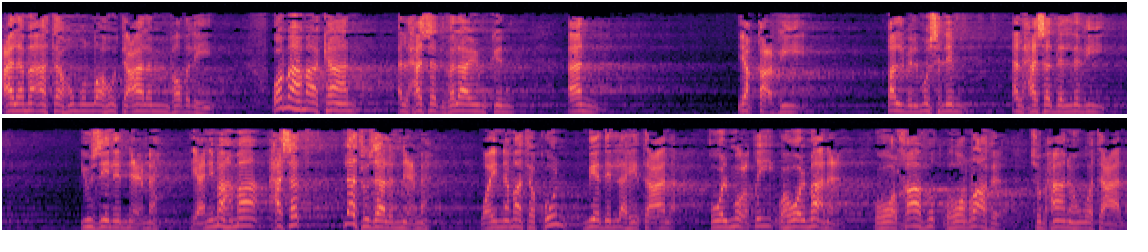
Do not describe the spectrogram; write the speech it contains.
على ما آتاهم الله تعالى من فضله. ومهما كان الحسد فلا يمكن أن يقع في قلب المسلم الحسد الذي يزيل النعمة. يعني مهما حسد لا تزال النعمة وإنما تكون بيد الله تعالى. هو المعطي وهو المانع وهو الخافض وهو الرافع سبحانه وتعالى.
